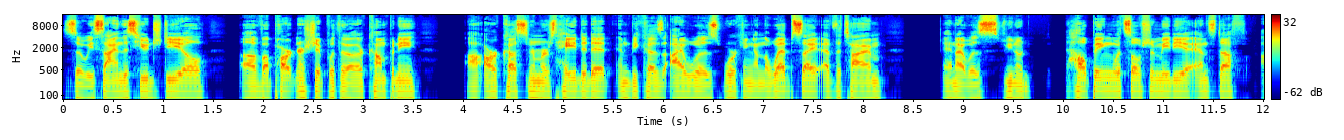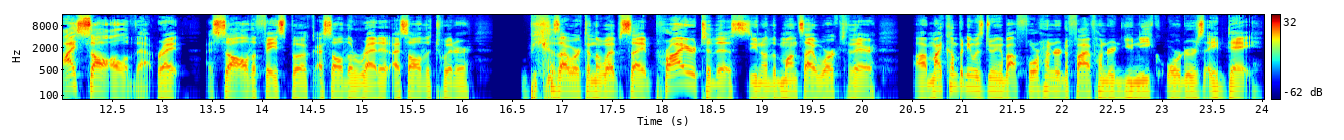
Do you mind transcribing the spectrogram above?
So we signed this huge deal of a partnership with another company. Uh, our customers hated it, and because I was working on the website at the time, and I was, you know, helping with social media and stuff, I saw all of that. Right? I saw all the Facebook, I saw the Reddit, I saw the Twitter, because I worked on the website prior to this, you know, the months I worked there, uh, my company was doing about 400 to 500 unique orders a day.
